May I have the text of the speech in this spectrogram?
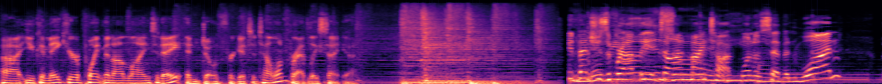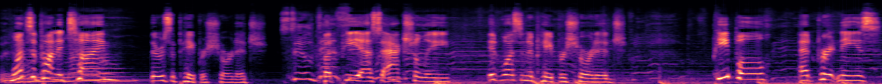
Uh, you can make your appointment online today, and don't forget to tell them Bradley sent you. Adventures of Bradley and Dawn, My Talk 1071. Once upon a time, there was a paper shortage. But P.S. Actually, it wasn't a paper shortage. People at Britney's,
